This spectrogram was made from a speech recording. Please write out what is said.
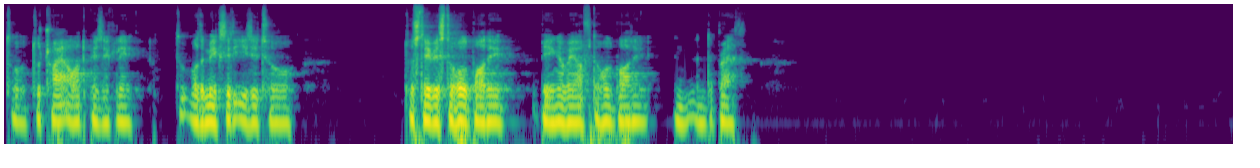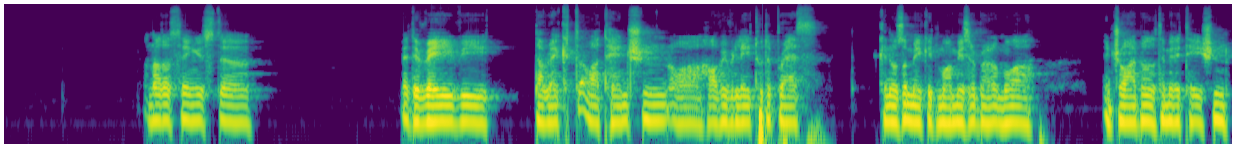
to, to try out basically to, what makes it easy to to stay with the whole body being aware of the whole body and, and the breath another thing is the the way we direct our attention or how we relate to the breath can also make it more miserable or more enjoyable the meditation.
